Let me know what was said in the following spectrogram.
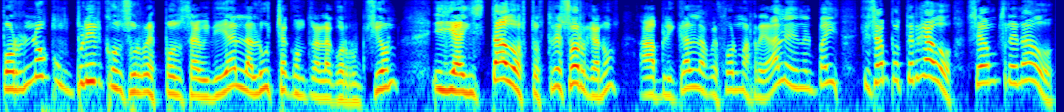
por no cumplir con su responsabilidad en la lucha contra la corrupción y ha instado a estos tres órganos a aplicar las reformas reales en el país que se han postergado, se han frenado.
